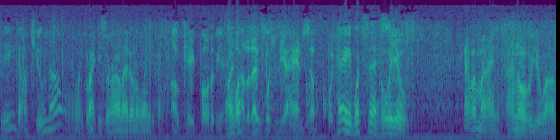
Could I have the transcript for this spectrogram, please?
Gee, don't you know? Yeah, when Blackie's around, I don't know anything. Okay, both of you. What? Out of that bush with your hands up, quick. Hey, what's this? Who are you? Never mind. I know who you are.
